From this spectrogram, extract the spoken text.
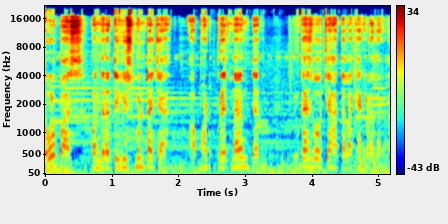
जवळपास पंधरा ते वीस मिनिटाच्या अफाट प्रयत्नानंतर विकासभाऊच्या हाताला खेकडा लागला.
